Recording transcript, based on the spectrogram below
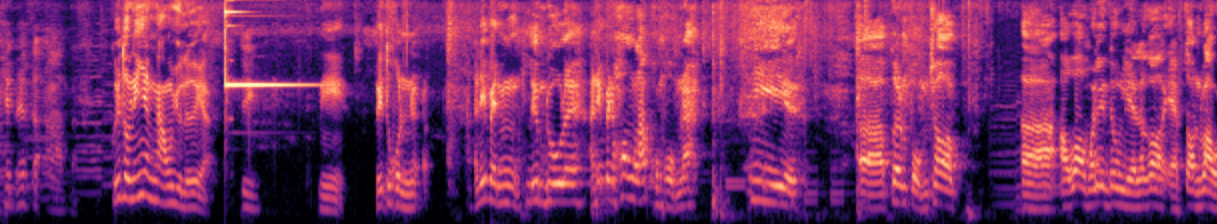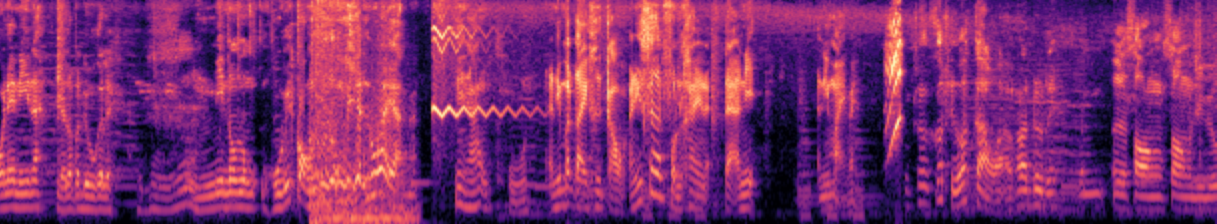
เช็ดให้สะอาดอะเฮ้ยตรงนี้ยังเงาอยู่เลยอะจริงนี่เฮ้ยทุกคน อันนี้เป็นลืมดูเลย อันนี้เป็นห้องลับของผมนะที่เอ่อเพื่อนผมชอบ เอ่อเอาว่าวมาเล่นที่โรงเรียนแล้วก็แอบซ่อนว่าวไว้ในนี้นะ เดี๋ยวเรามาดูกันเลยอื้อหือมีนมลงหูมีกล่องโรงเรียนด้วยอะ นี่นะโอ้โหอันนี้บันไดคือเก่า อันนี้เสื้อฝนใครเนี่ยแต่อันนี้ อันนี้ใหม่ไหมก็ก็ถือว่าเก่าอะเพราะดูดิมันเออซองซองมันรีวิว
